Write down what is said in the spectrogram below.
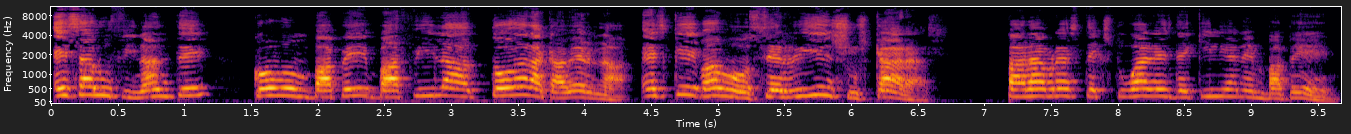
Es alucinante cómo Mbappé vacila a toda la caverna. Es que, vamos, se ríen sus caras. Palabras textuales de Kylian Mbappé.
